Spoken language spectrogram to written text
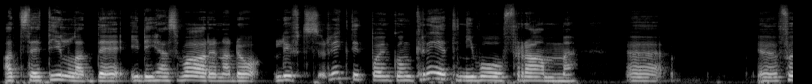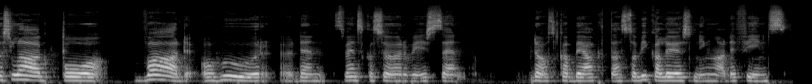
att se till att det i de här svaren då lyfts riktigt på en konkret nivå fram eh, Eh, förslag på vad och hur eh, den svenska servicen då ska beaktas och vilka lösningar det finns.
